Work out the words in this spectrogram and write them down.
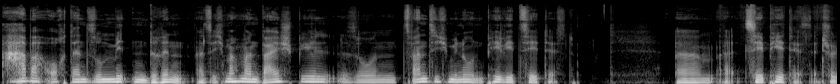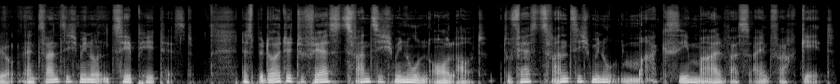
Aber auch dann so mittendrin. Also ich mache mal ein Beispiel, so ein 20 Minuten PWC-Test ähm, äh, CP-Test, Entschuldigung, ein 20 Minuten CP-Test. Das bedeutet, du fährst 20 Minuten all out. Du fährst 20 Minuten maximal, was einfach geht.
